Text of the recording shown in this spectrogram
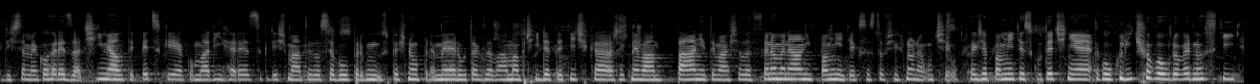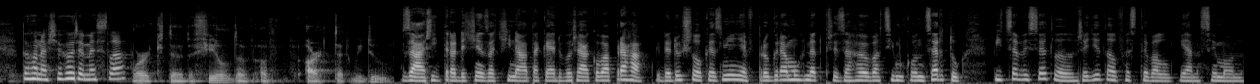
Když jsem jako herec začínal, typicky jako mladý herec, když máte za sebou první úspěšnou premiéru, tak za váma přijde tetička a řekne vám, páni, ty máš ale fenomenální paměť, jak se to všechno naučil. Takže paměť je skutečně skutečně takovou klíčovou dovedností toho našeho řemesla. art that we do. V září tradičně začíná také Dvořákova Praha, kde došlo ke změně v programu hned při zahajovacím koncertu. Více vysvětlil ředitel festivalu Jan Simon.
